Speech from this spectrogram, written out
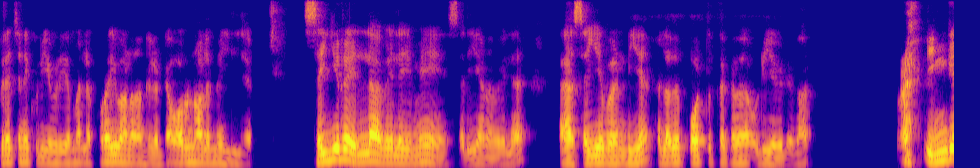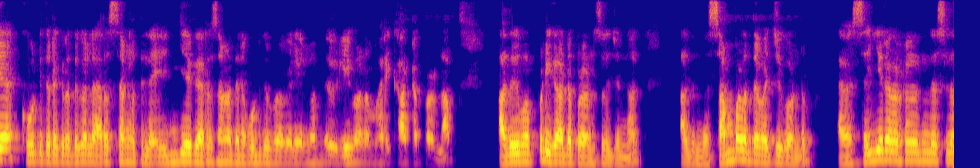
பிரச்சனைக்குரிய விடயமா இல்லை குறைவானதான் கேட்டால் ஒரு நாளுமே இல்லை. செய்கிற எல்லா வேலையுமே சரியான வேலை. செய்ய வேண்டிய அல்லது போற்றத்தக்கதா உரிய வேலை தான் இங்கே கூட்டி துடைக்கிறதுக்கு இல்லை அரசாங்கத்தில் இந்திய அரசாங்கத்தில் கூட்டி திறக்கிற வேலைகள் வந்து இழிவான மாதிரி காட்டப்படலாம். அது எப்படி காட்டப்படணும்னு சொல்லி சொன்னால் அது இந்த சம்பளத்தை வச்சுக்கொண்டும் செய்கிறவர்கள் இந்த சில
